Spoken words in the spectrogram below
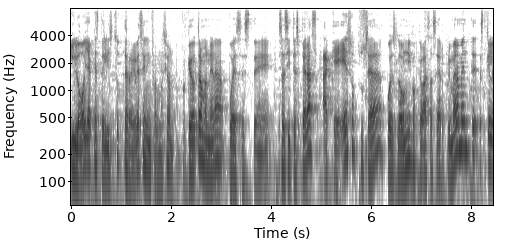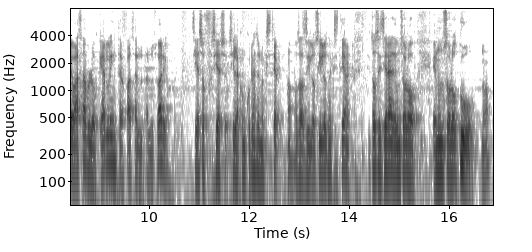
y luego ya que esté listo te regrese la información. Porque de otra manera, pues, este, o sea, si te esperas a que eso suceda, pues lo único que vas a hacer, primeramente, es que le vas a bloquear la interfaz al, usuario. Si, eso, si, eso- si la concurrencia no existiera, ¿no? O sea, si los hilos no existieran, si todo se hiciera de un solo, en un solo tubo, ¿no?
